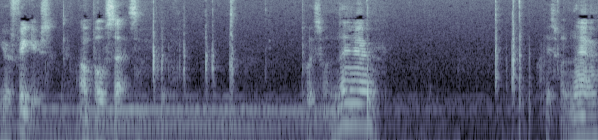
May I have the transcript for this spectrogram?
your figures on both sides. Place one there. Place one there.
